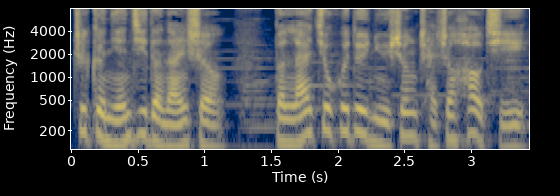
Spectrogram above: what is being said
这个年纪的男生本来就会对女生产生好奇，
